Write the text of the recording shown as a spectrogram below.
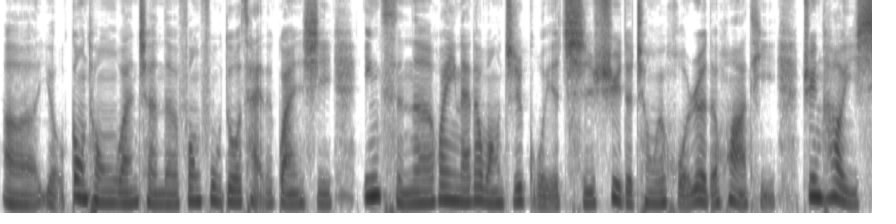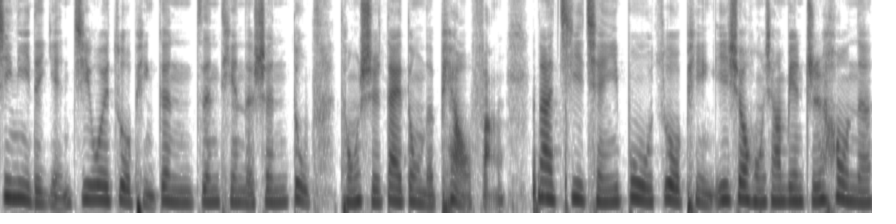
呃，有共同完成的丰富多彩的关系。因此呢，欢迎来到王之国，也持续的成为火热的话题。俊浩以细腻的演技为作品更增添了深度，同时带动了票房。那继前一部作品《衣袖红镶边》之后呢，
